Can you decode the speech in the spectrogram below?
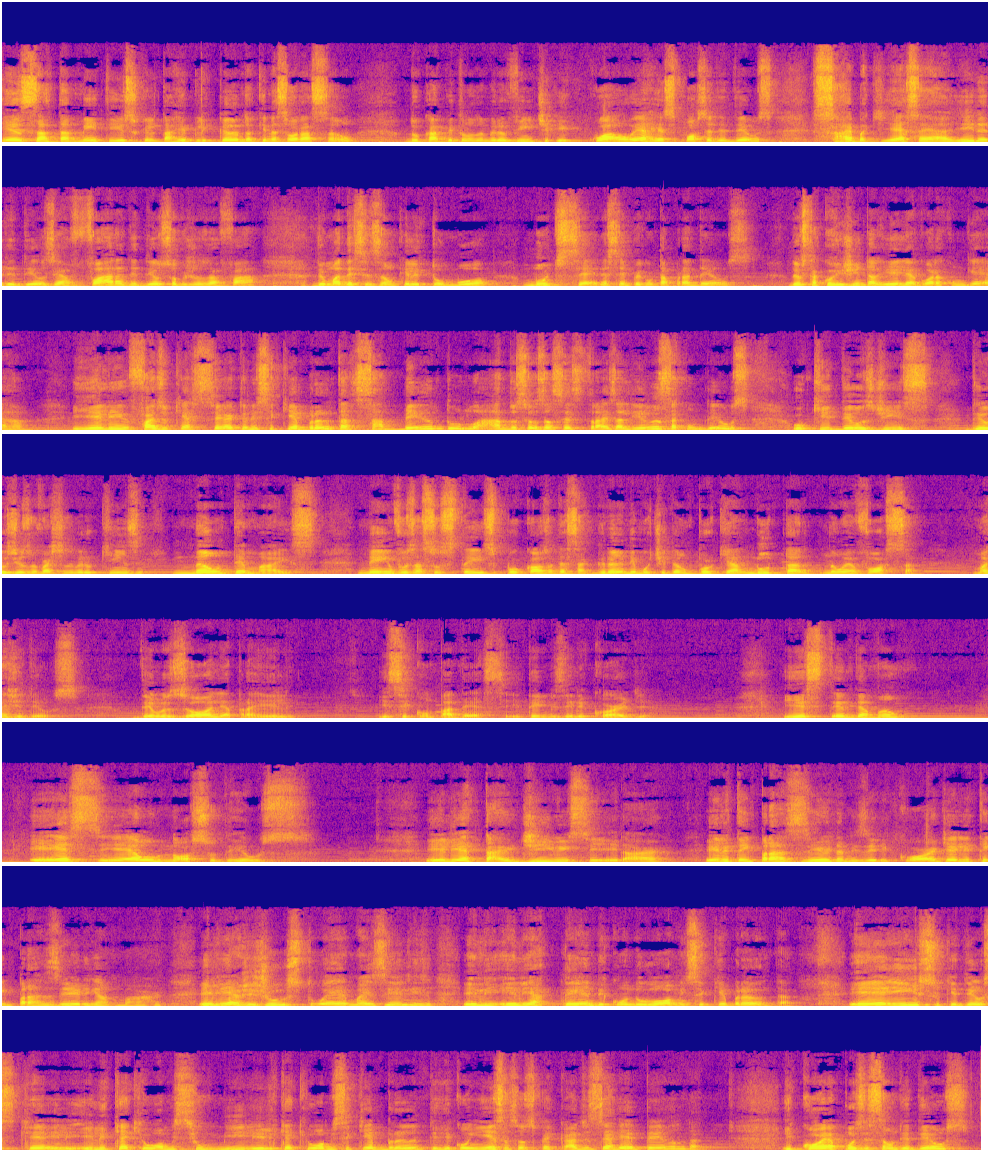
É exatamente isso que ele está replicando aqui nessa oração do capítulo número 20. E qual é a resposta de Deus? Saiba que essa é a ira de Deus, é a vara de Deus sobre Josafá, de uma decisão que ele tomou muito séria sem perguntar para Deus. Deus está corrigindo ele agora com guerra. E ele faz o que é certo, ele se quebranta sabendo lá dos seus ancestrais, aliança com Deus. O que Deus diz? Deus diz no verso número 15: Não temais, nem vos assusteis por causa dessa grande multidão, porque a luta não é vossa mas de Deus. Deus olha para ele e se compadece e tem misericórdia e estende a mão. Esse é o nosso Deus. Ele é tardio em se irar. Ele tem prazer na misericórdia, ele tem prazer em amar. Ele é justo, é, mas ele, ele, ele atende quando o homem se quebranta. E é isso que Deus quer. Ele, ele quer que o homem se humilhe, ele quer que o homem se quebrante, reconheça seus pecados e se arrependa. E qual é a posição de Deus?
